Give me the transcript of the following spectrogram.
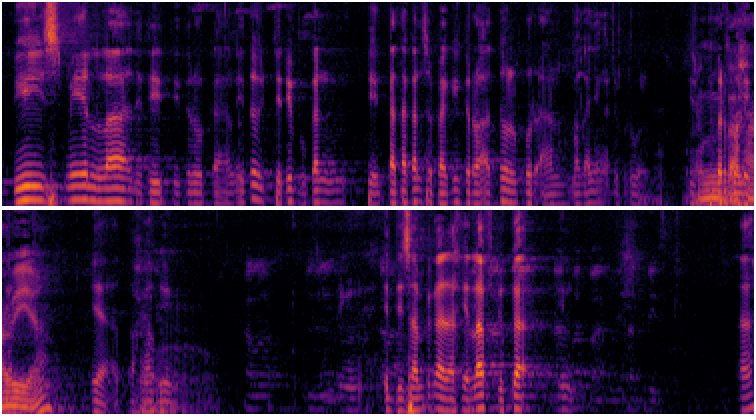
Bismillah jadi diterukan itu jadi bukan dikatakan sebagai qiraatul Quran makanya nggak diperbolehkan. Ya, diperbolehkan. ya. Ya, tahawi. Di samping ada khilaf juga. Hah?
